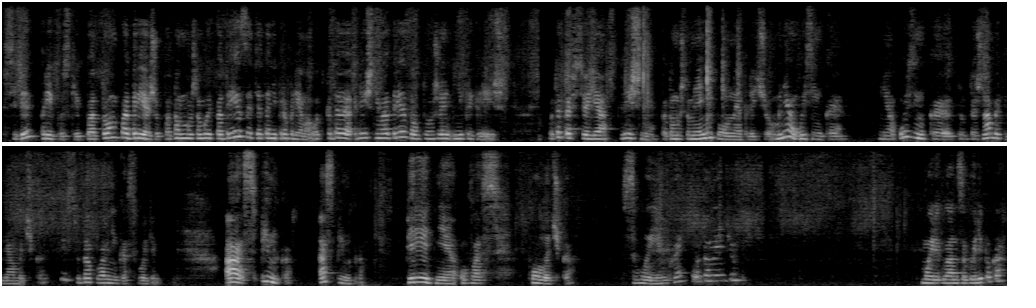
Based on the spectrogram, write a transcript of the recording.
себе припуски, потом подрежу. Потом можно будет подрезать, это не проблема. Вот когда лишнего отрезал, то уже не приклеишь. Вот это все я лишнее, потому что у меня не полное плечо. У меня узенькое. У меня узенькое, тут должна быть лямочка. И сюда плавненько сводим. А спинка, а спинка. Передняя у вас полочка с выемкой. Вот она идет. Мой реглан забыли пока.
